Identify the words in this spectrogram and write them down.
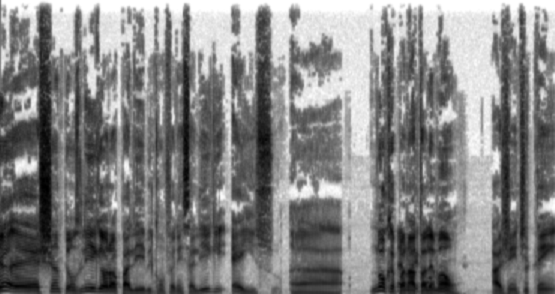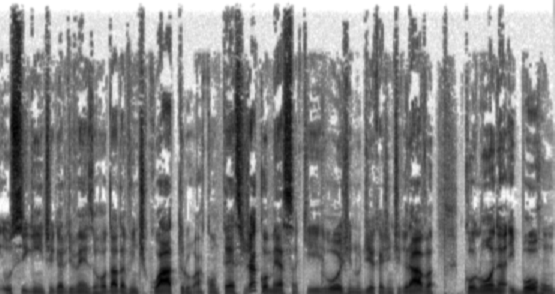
É, Champions League, Europa League, Conferência League, é isso. Uh, no campeonato é, alemão, a gente tem o seguinte, Gerd Wenzel, rodada 24 acontece, já começa aqui hoje, no dia que a gente grava, Colônia e Bochum.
